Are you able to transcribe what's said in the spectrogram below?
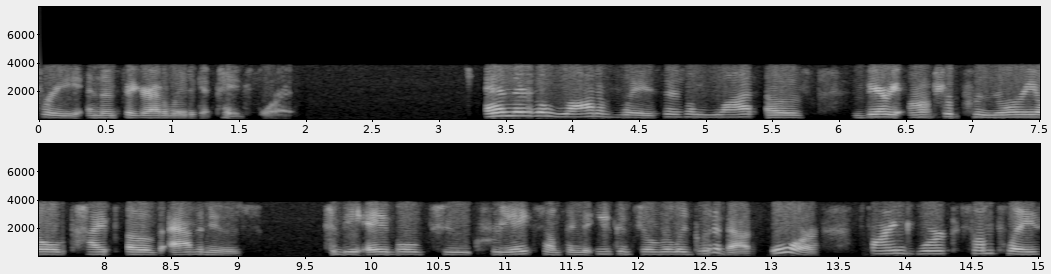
free and then figure out a way to get paid for it. And there's a lot of ways, there's a lot of very entrepreneurial type of avenues to be able to create something that you can feel really good about or find work someplace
